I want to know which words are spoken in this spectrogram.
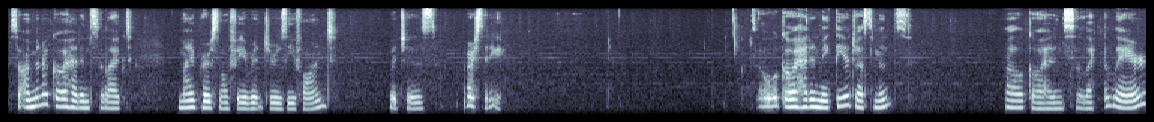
so I'm going to go ahead and select my personal favorite Jersey font which is varsity. So we'll go ahead and make the adjustments. I'll go ahead and select the layer.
